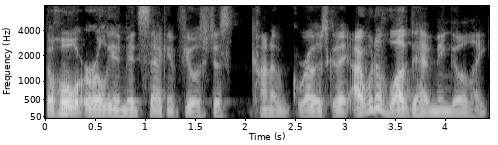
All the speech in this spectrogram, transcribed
the whole early and mid second feels just kind of gross because I, I, would have loved to have Mingo like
